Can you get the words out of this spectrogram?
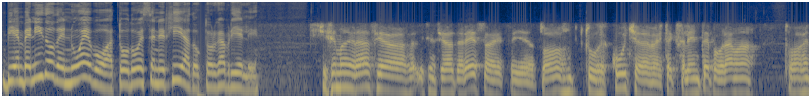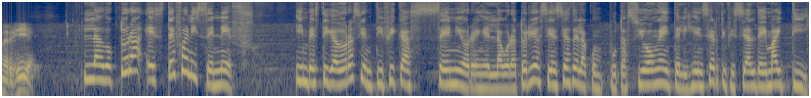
Bienvenido de nuevo a Todo es Energía, doctor Gabriele. Muchísimas gracias, licenciada Teresa, este, a todos tus escuchas, este excelente programa Todas Energía. La doctora Stephanie Senef, investigadora científica senior en el Laboratorio de Ciencias de la Computación e Inteligencia Artificial de MIT,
